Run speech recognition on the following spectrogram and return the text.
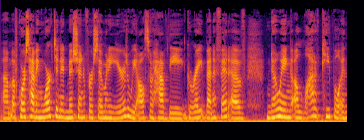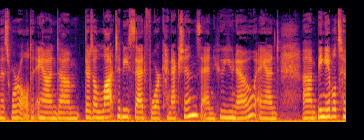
Um, of course, having worked in admission for so many years, we also have the great benefit of knowing a lot of people in this world. And um, there's a lot to be said for connections and who you know, and um, being able to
